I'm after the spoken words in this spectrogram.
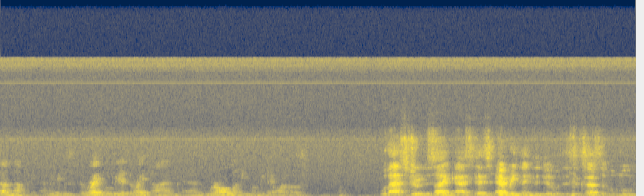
done nothing. I mean, it was the right movie at the right time, and we're all lucky when we get one of those. Well, that's true. The zeitgeist has everything to do with the success of a movie.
